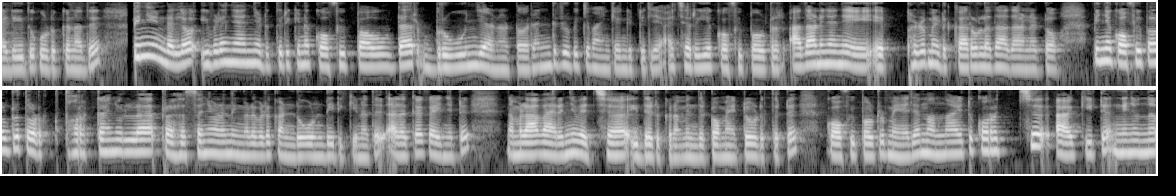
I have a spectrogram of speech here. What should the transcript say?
ആഡ് ചെയ്ത് കൊടുക്കണത്. പിന്നെ ഉണ്ടല്ലോ ഇവിടെ ഞാൻ എടുത്തിരിക്കുന്ന കോഫി പൗഡർ ബ്രൂഞ്ചാണ് കേട്ടോ. രണ്ട് രൂപയ്ക്ക് വാങ്ങിക്കാൻ കിട്ടില്ലേ? ആ ചെറിയ കോഫി പൗഡർ അതാണ് ഞാൻ എപ്പോഴും എടുക്കാറുള്ളത് അതാണ് കേട്ടോ പിന്നെ കോഫി പൗഡർ തുറക്കാനുള്ള പ്രഹസനമാണ് നിങ്ങളിവിടെ കണ്ടുകൊണ്ടിരിക്കുന്നത്. അതൊക്കെ കഴിഞ്ഞിട്ട് നമ്മൾ ആ വരഞ്ഞ് വെച്ച ഇതെടുക്കണം. എന്ത് ടൊമാറ്റോ എടുത്തിട്ട് കോഫി പൗഡർ മേലെ നന്നായിട്ട് കുറച്ച് ആക്കിയിട്ട് അങ്ങനെ ഒന്ന്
